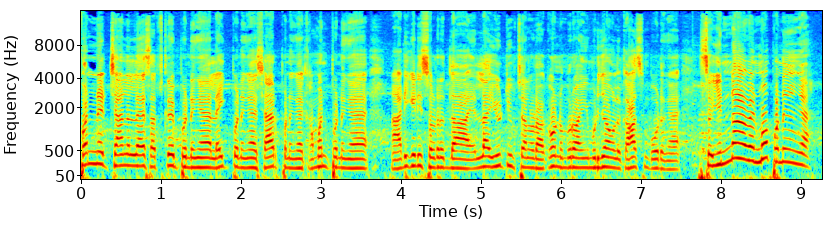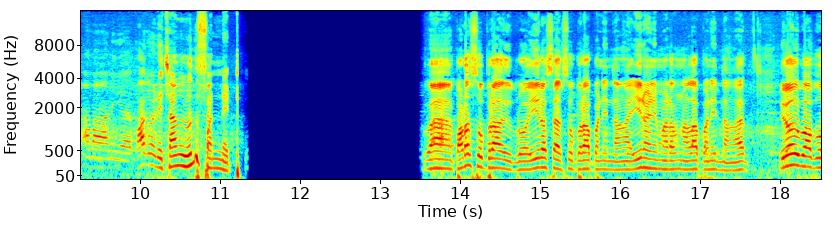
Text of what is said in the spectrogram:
ஃபன் நெட் சேனலில் சப்ஸ்கிரைப் பண்ணுங்கள் லைக் பண்ணுங்கள் ஷேர் பண்ணுங்கள் கமெண்ட் பண்ணுங்கள் நான் அடிக்கடி சொல்கிறது தான் எல்லா யூடியூப் சேனலோட அக்கௌண்ட் நம்பர் வாங்கி முடிஞ்சால் அவங்களுக்கு காசும் போடுங்க. ஸோ என்ன வேணுமோ பண்ணுங்க ஆனால் நீங்கள் பார்க்க வேண்டிய சேனல் வந்து ஃபன் நெட் படம் சூப்பராக இருக்குது ப்ரோ ஹீரோ சார் சூப்பராக பண்ணியிருந்தாங்க. ஹீரோயினி மேடம் நல்லா பண்ணியிருந்தாங்க. யோகி பாபு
